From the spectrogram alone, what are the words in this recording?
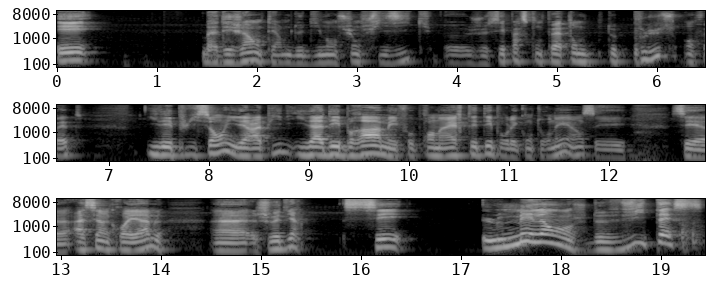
Et bah déjà en termes de dimension physique, je ne sais pas ce qu'on peut attendre de plus en fait il est puissant, il est rapide, il a des bras, mais il faut prendre un RTT pour les contourner. Hein, c'est euh, assez incroyable. Euh, je veux dire, c'est le mélange de vitesse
